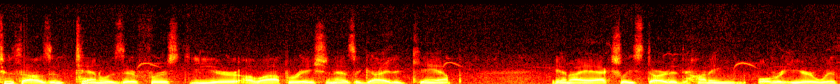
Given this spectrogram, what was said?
2010 was their first year of operation as a guided camp and I actually started hunting over here with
